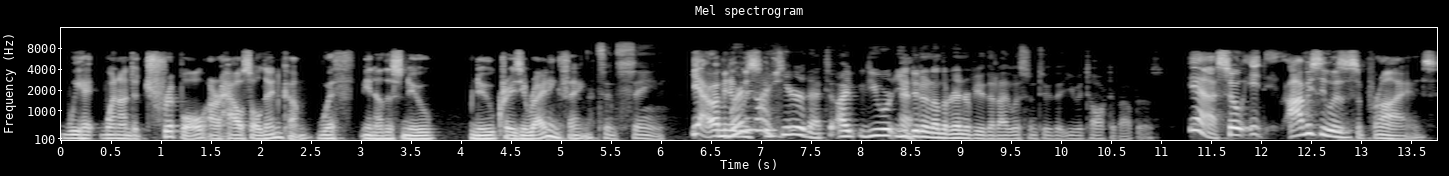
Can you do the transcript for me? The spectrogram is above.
we went on to triple our household income with you know this new new crazy writing thing. That's insane. Yeah, I mean Where it was, did I hear that? Too? I you were you Yeah. did another interview that I listened to that you had talked about this. yeah. So it obviously was a surprise,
